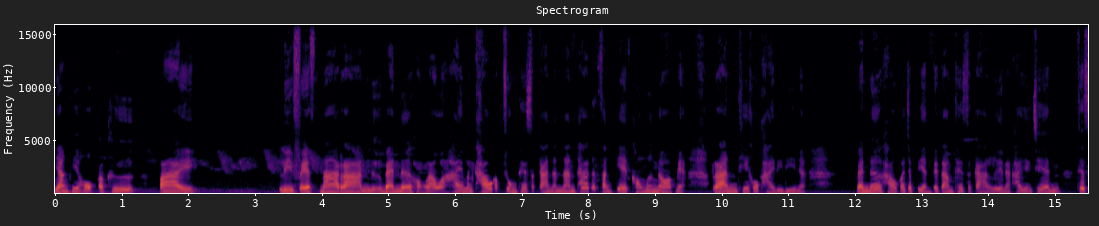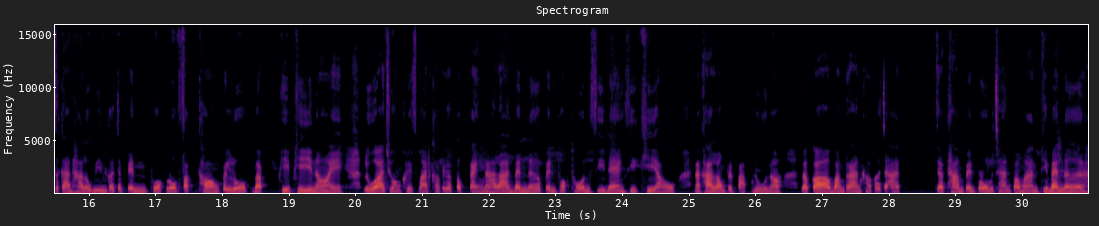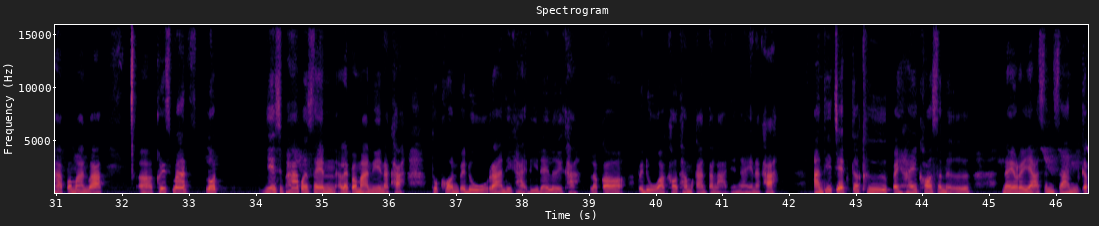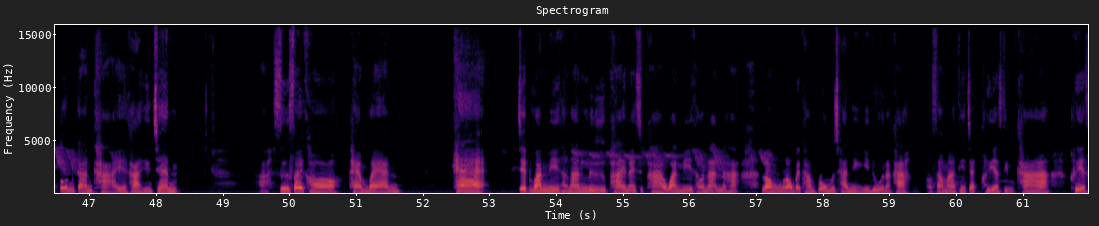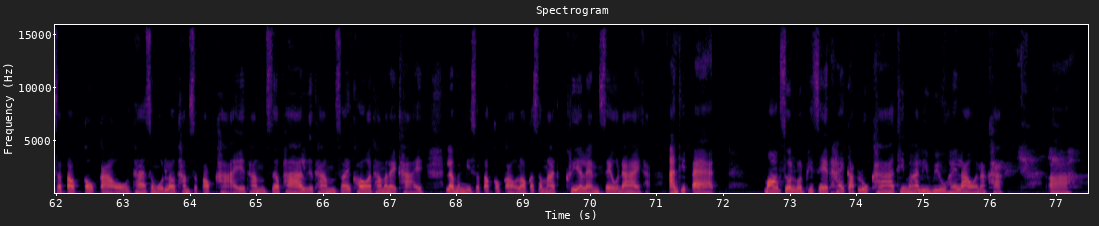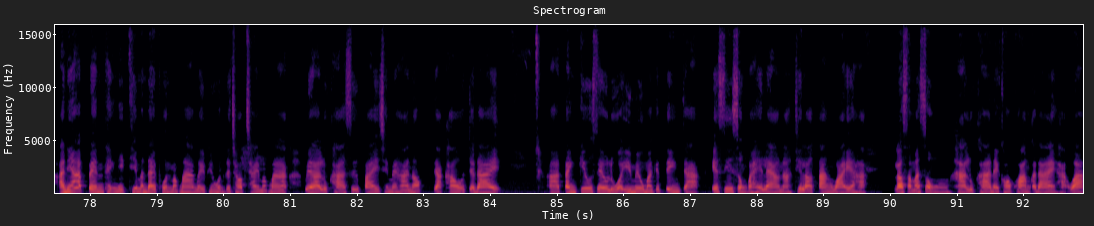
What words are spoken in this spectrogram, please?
อย่างที่ 6 ก็คือไปรีเฟซหน้าร้านหรือแบนเนอร์ของเราอะให้มันเข้ากับช่วงเทศกาลนั้นๆ ถ้าสังเกตของเมืองนอกเนี่ยร้านที่เขาขายดีๆเนี่ย แบนเนอร์เขาก็จะเปลี่ยนไปตามเทศกาลเลยนะคะ อย่างเช่น เทศกาลฮาโลวีนก็จะเป็นพวกรูปฟักทองเป็นรูปแบบผีๆหน่อย หรือว่าช่วงคริสต์มาสเขาก็จะตกแต่งหน้าร้านแบนเนอร์เป็นพวกโทนสีแดงสีเขียวนะคะ ลองไปปรับดูเนาะแล้วก็บางร้านเขาก็จะอาจจะทำเป็นโปรโมชั่นประมาณที่แบนเนอร์นะคะประมาณว่าคริสต์มาสลด 25%อะไรประมาณนี้นะคะ ทุกคนไปดูร้านที่ขายดีได้เลยค่ะ แล้วก็ ดูว่าเขาทำการตลาดยังไงนะคะ อันที่ 7 ก็คือไปให้ข้อเสนอในระยะสั้นๆ กระตุ้นการขายค่ะ อย่างเช่น ซื้อสร้อยคอ แถมแหวน แค่ 7 วันนี้เท่านั้นหรือภายใน 15 วันนี้เท่านั้นนะคะ ลองลองไปทำโปรโมชั่นอย่างนี้ดูนะคะ เราสามารถที่จะเคลียร์สินค้า เคลียร์สต็อกเก่าๆ ถ้าสมมุติเราทำสต็อกขายทำเสื้อผ้าหรือทำสร้อยคอทำอะไรขาย แล้วมันมีสต็อกเก่าๆ เราก็สามารถเคลียร์แลนด์เซลได้ค่ะ อันที่ 8 มอบส่วนลดพิเศษให้กับลูกค้าที่มารีวิวให้เรานะคะอันนี้เป็นเทคนิคที่มันได้ผลมากๆเลย พี่หมุนก็ชอบใช้มากๆ เวลาลูกค้าซื้อไปใช่ไหมคะ นอกจากเขาจะได้ thank you sale หรือว่าอีเมลมาร์เก็ตติ้งจาก s อส่งไปให้แล้วนะที่เราตั้งไว้อะค่ะ เราสามารถส่งหาลูกค้าในข้อความก็ได้ค่ะว่า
